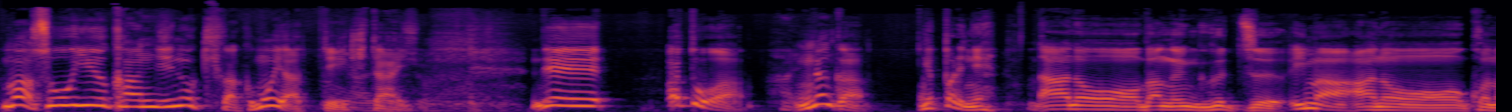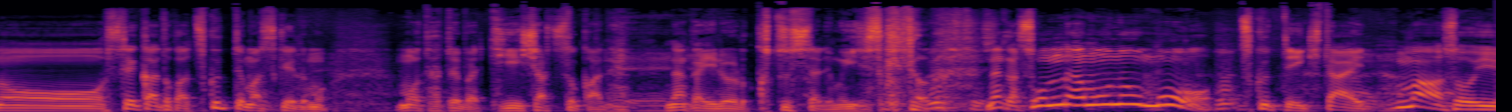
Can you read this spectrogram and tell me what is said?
まあそういう感じの企画もやっていきたい。であとはなんかやっぱりね、あのー、番組グッズ今、あのー、このステッカーとか作ってますけれどももう例えば T シャツとかねなんかいろいろ靴下でもいいですけどなんかそんなものも作っていきたい。まあそうい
